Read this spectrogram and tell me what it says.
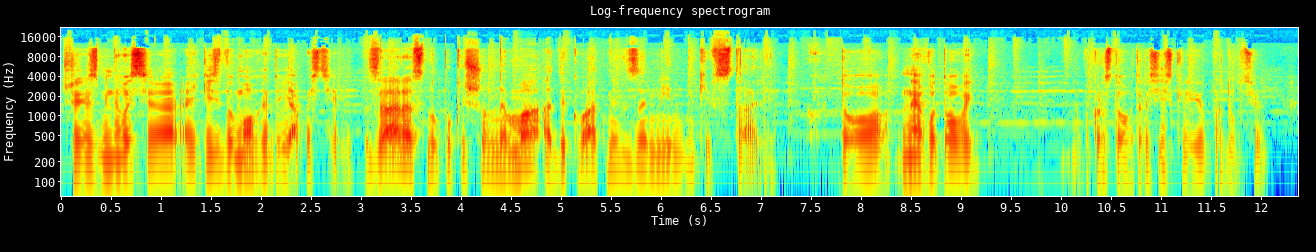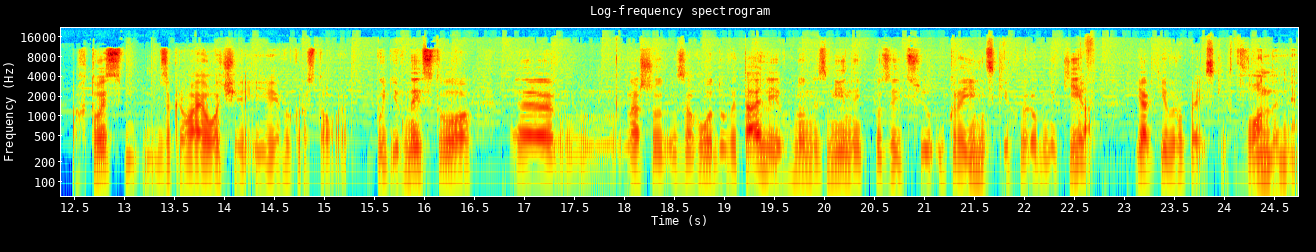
Чи змінилися якісь вимоги до якості? Зараз ну поки що нема адекватних замінників сталі. Хто не готовий використовувати російську продукцію, а хтось закриває очі і використовує. Будівництво е, нашого заводу в Італії воно не змінить позицію українських виробників Так. як європейських. В Лондоні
